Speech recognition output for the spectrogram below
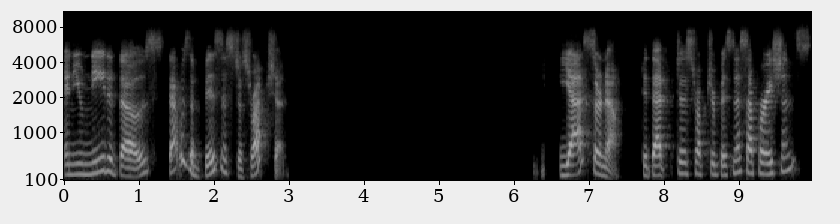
and you needed those that was a business disruption Yes or no? Did that disrupt your business operations?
